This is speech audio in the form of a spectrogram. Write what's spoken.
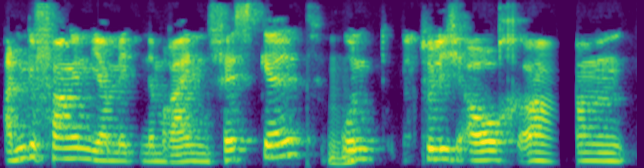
angefangen ja mit einem reinen Festgeld mhm. und natürlich auch ähm,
